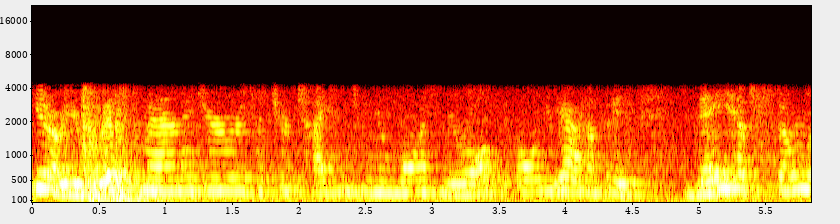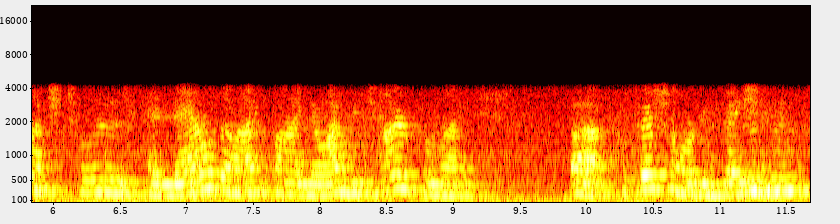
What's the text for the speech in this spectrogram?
you know, your risk managers at your Tysons and your Walmarts and your all, all your Yeah. big companies, they have so much to lose. And now that I find, now I'm retired from my, uh, professional organization, Mhm.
